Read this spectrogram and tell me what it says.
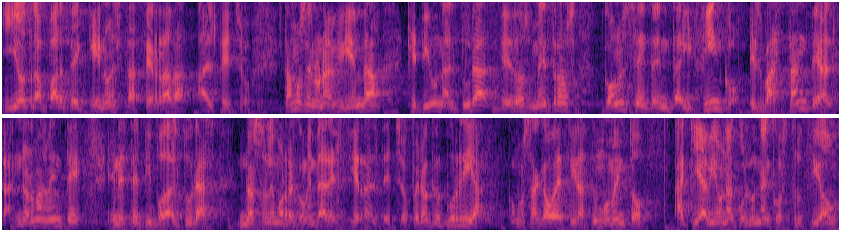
y otra parte que no está cerrada al techo. Estamos en una vivienda que tiene una altura de 2 metros con 75. Es bastante alta. Normalmente en este tipo de alturas no solemos recomendar el cierre al techo. Pero ¿qué ocurría? Como os acabo de decir hace un momento, aquí había una columna en construcción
